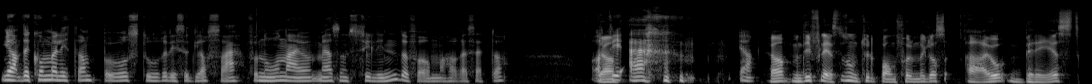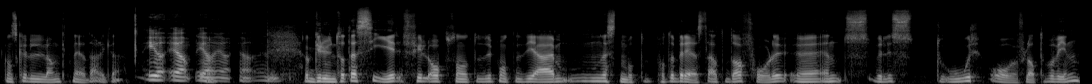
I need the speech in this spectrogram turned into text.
Ja, det kommer litt an på hvor store disse glassene er. For noen er jo mer sånn sylinderforma, har jeg sett òg. At Ja. de er Ja. Ja, Men de fleste sånne tulipanformede glass er jo bredest ganske langt nede, er det ikke det? Jo, ja, ja, ja, ja. Og Grunnen til at jeg sier fyll opp sånn at du, måte, de er nesten på det bredeste, er at da får du eh, en veldig stor overflate på vinen.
